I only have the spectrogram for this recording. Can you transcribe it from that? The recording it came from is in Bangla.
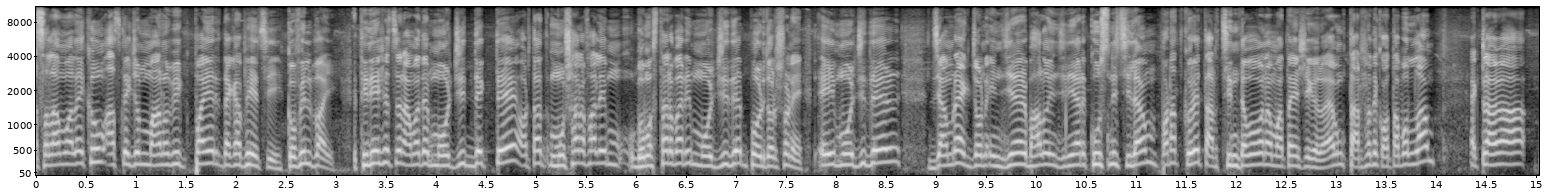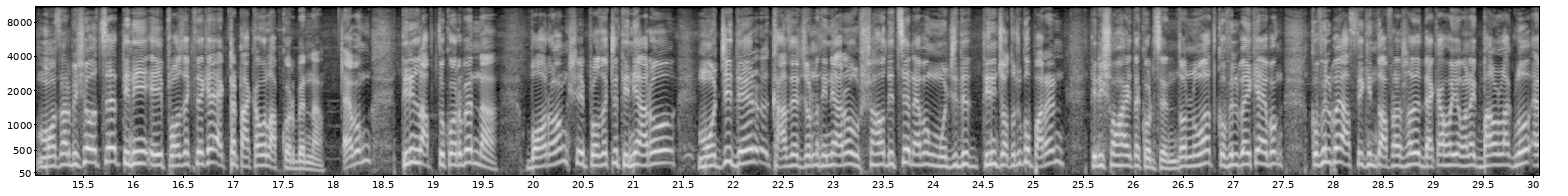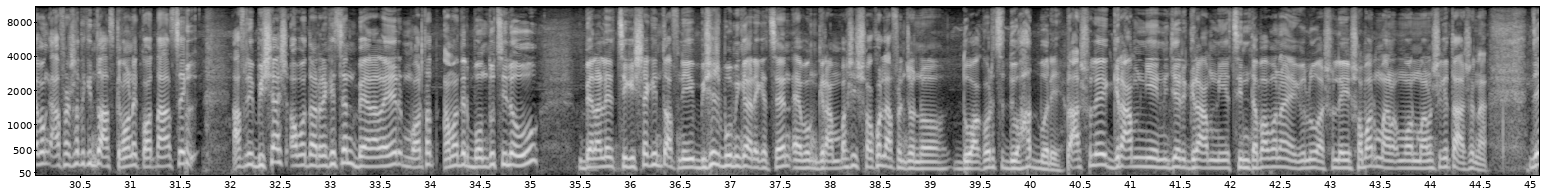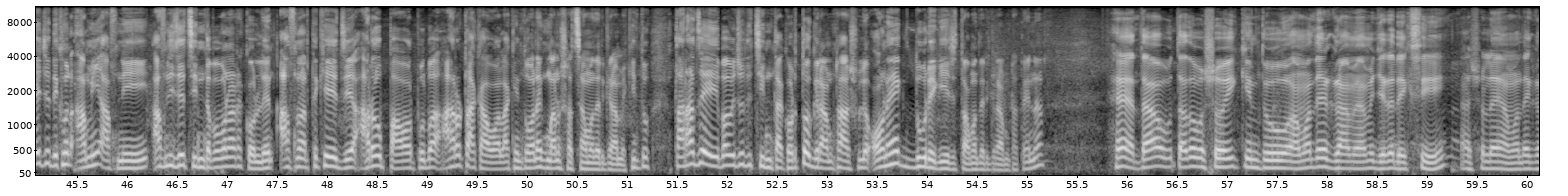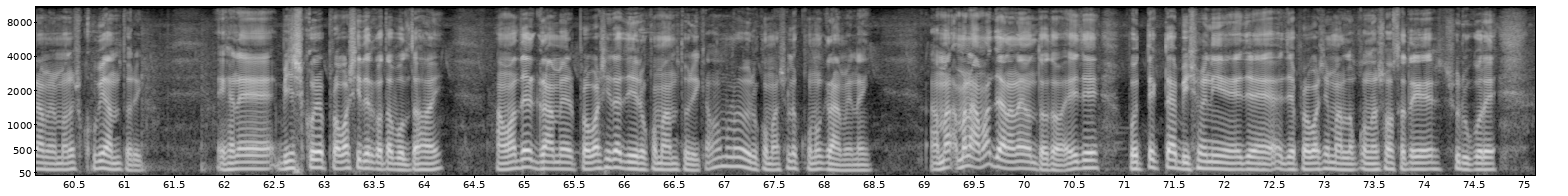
আসসালামু আলাইকুম, আজকে একজন মানবিক পায়ের দেখা পেয়েছি, কফিল ভাই। তিনি এসেছেন আমাদের মসজিদ দেখতে, অর্থাৎ মুশারফ আলী গোমস্তার বাড়ির মসজিদের পরিদর্শনে। এই মসজিদের যে আমরা একজন ইঞ্জিনিয়ার, ভালো ইঞ্জিনিয়ার, কোচ নিচ্ছিলাম, হঠাৎ করে তার চিন্তা ভাবনা মাথায় এসে গেল এবং তার সাথে কথা বললাম। একটা মজার বিষয় হচ্ছে, তিনি এই প্রজেক্ট থেকে একটা টাকাও লাভ করবেন না এবং তিনি লাভ তো করবেন না, বরং সেই প্রজেক্টে তিনি আরও মসজিদের কাজের জন্য তিনি আরও উৎসাহ দিচ্ছেন এবং মসজিদের তিনি যতটুকু পারেন তিনি সহায়তা করছেন। ধন্যবাদ কফিল ভাইকে এবং কফিল ভাই, আজকে কিন্তু আপনার সাথে দেখা হয়ে অনেক ভালো লাগল। এবং আপনার সাথে কিন্তু আজকে অনেক কথা আছে। আপনি বিশেষ অবদান রেখেছেন বেলালের, অর্থাৎ আমাদের বন্ধু ছিল ও। বেলালের চিকিৎসা কিন্তু আপনি বিশেষ ভূমিকা রেখেছেন এবং গ্রামবাসী সকলে আপনার জন্য দোয়া করেছে, দু হাত ভরে। আসলে গ্রাম নিয়ে, নিজের গ্রাম নিয়ে চিন্তা ভাবনা এগুলো আসলে সবার মন মানসিকতা আসে না। যে যে দেখুন, আমি, আপনি আপনি যে চিন্তা ভাবনাটা করলেন, আপনার থেকে যে আরও পাওয়ারফুল বা আরও টাকাওয়ালা কিন্তু অনেক মানুষ আছে আমাদের গ্রামে। কিন্তু তারা যে এইভাবে যদি চিন্তা করতো, গ্রামটা আসলে অনেক দূরে গিয়ে যেত আমাদের গ্রামটা, তাই না? হ্যাঁ তাও, তা তো অবশ্যই, কিন্তু আমাদের গ্রামে আমি যেটা দেখছি, আসলে আমাদের গ্রামের মানুষ খুবই আন্তরিক। এখানে বিশেষ করে প্রবাসীদের কথা বলতে হয়, আমাদের গ্রামের প্রবাসীরা যেরকম আন্তরিক, আমার মনে হয় ওরকম, আসলে কোনো গ্রামে নাই। আমার মানে আমার জানা নাই অন্তত। এই যে প্রত্যেকটা বিষয় নিয়ে যে যে প্রবাসী মানব কল্যাণ সংস্থা থেকে শুরু করে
